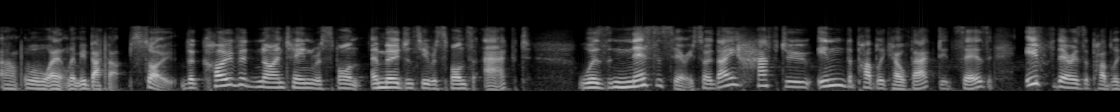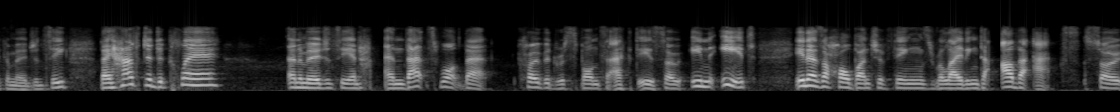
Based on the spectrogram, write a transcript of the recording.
um, well, wait, let me back up. So, the COVID 19 response, Emergency Response Act was necessary. So, they have to, in the Public Health Act, it says if there is a public emergency, they have to declare an emergency, and, and that's what that COVID Response Act is. So in it, it has a whole bunch of things relating to other acts. So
